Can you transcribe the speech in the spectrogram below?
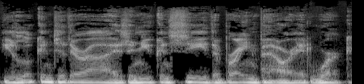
You look into their eyes and you can see the brain power at work.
